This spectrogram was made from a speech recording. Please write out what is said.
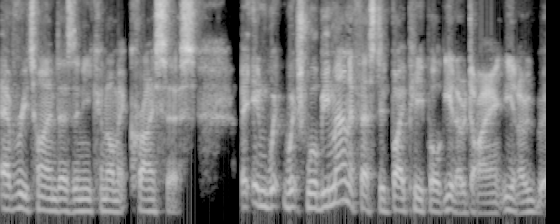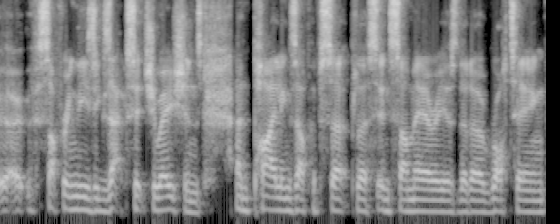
every time there's an economic crisis in w- which will be manifested by people, you know, dying, you know, uh, suffering these exact situations and pilings up of surplus in some areas that are rotting,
